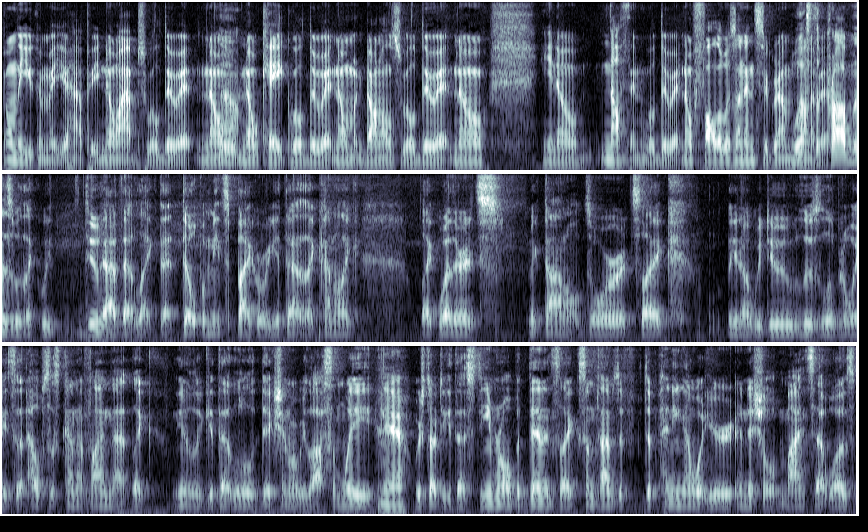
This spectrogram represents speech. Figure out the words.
yeah. only you can make you happy. No abs will do it. No, no, no cake will do it. No McDonald's will do it. No, you know, nothing will do it. No followers on Instagram. Well, that's the problem is with like we do have that like that dopamine spike where we get that like kind of like like whether it's McDonald's or it's like you know we do lose a little bit of weight, so that helps us kind of find that like you know, they get that little addiction where we lost some weight. Yeah. We start to get that steamroll. But then it's like sometimes, if depending on what your initial mindset was,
